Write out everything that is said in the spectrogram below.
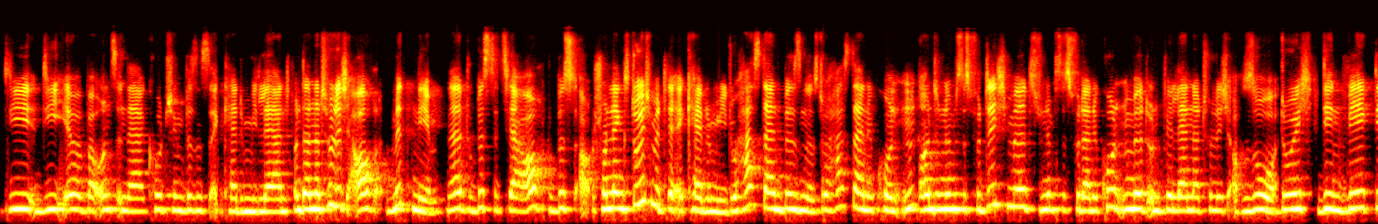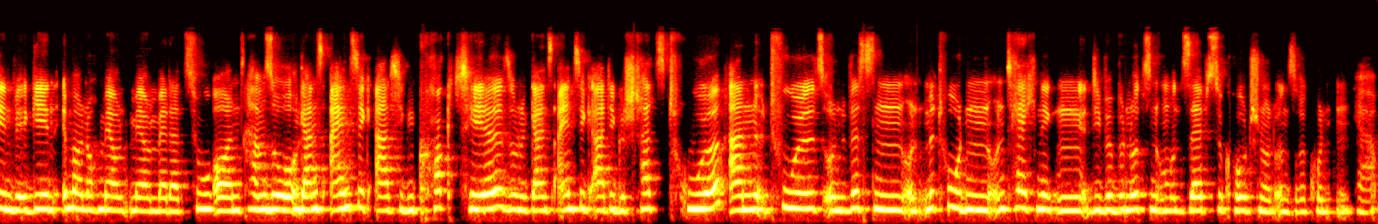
die, die ihr bei uns in der Coaching Business Academy lernt und dann natürlich auch mitnehmen. Ne? Du bist jetzt ja auch, du bist auch schon längst durch mit der Academy. Du hast dein Business, du hast deine Kunden und du nimmst es für dich mit, du nimmst es für deine Kunden mit und wir lernen natürlich auch so durch den Weg, den wir gehen, immer noch mehr und mehr und mehr dazu und haben so einen ganz einzigartigen Cocktail, so eine ganz einzigartige Schatztruhe an Tools und Wissen und Methoden und Techniken, die wir benutzen, um uns uns selbst zu coachen und unsere Kunden. Ja.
